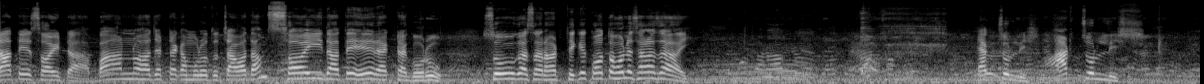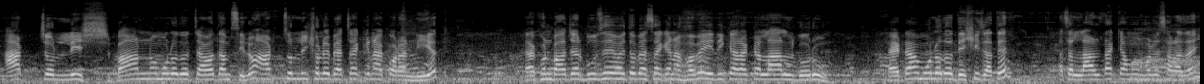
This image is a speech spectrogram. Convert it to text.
দাঁতে ছয়টা। বাহান্ন হাজার টাকা মূলত চাওয়া দাম। ছয় দাঁতের একটা গরু। চৌগাছার হাট থেকে কত হলে ছাড়া যায়? একচল্লিশ, আটচল্লিশ আটচল্লিশ, বাহান্ন মূলত চাওয়া দাম ছিল। আটচল্লিশ হলে বেচা কেনা করার নিয়ত। এখন বাজার বুঝে হয়তো বেচা কেনা হবে। এদিকে আর একটা লাল গরু। এটা মূলত দেশি জাতের। আচ্ছা লালটা কেমন হলে ছাড়া যায়?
